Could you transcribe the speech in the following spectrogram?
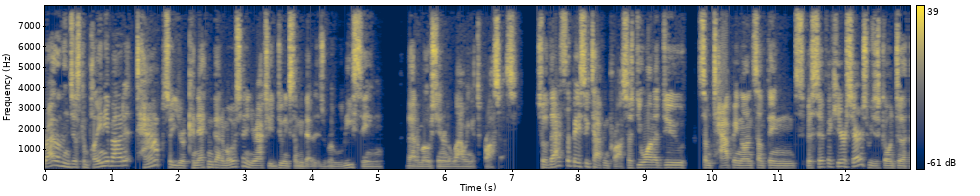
rather than just complaining about it, tap. So you're connecting that emotion and you're actually doing something that is releasing that emotion and allowing it to process. So that's the basic tapping process. Do you want to do some tapping on something specific here, Sarah? Should we just go into,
